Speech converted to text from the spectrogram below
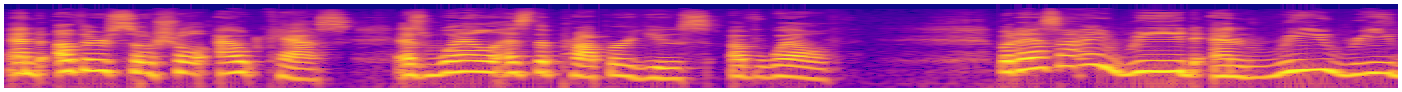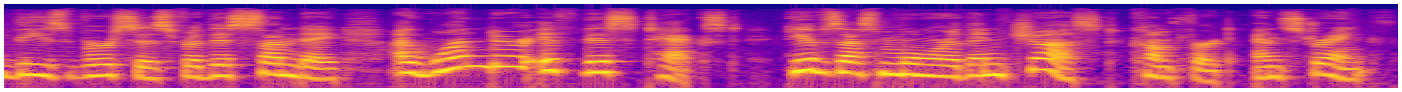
and other social outcasts, as well as the proper use of wealth. But as I read and reread these verses for this Sunday, I wonder if this text gives us more than just comfort and strength.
